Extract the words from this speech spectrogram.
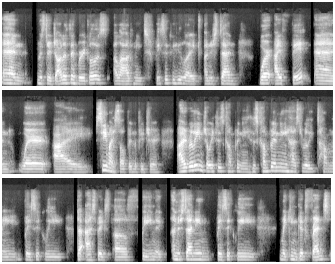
And Mr. Jonathan Burgos allowed me to basically like understand where I fit and where I see myself in the future. I really enjoyed his company. His company has really taught me basically the aspects of being understanding, basically making good friends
